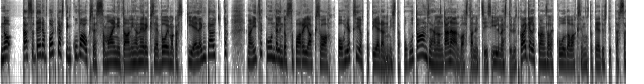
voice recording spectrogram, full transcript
No tässä teidän podcastin kuvauksessa mainitaan ihan erikseen voimakas kielenkäyttö. Mä itse kuuntelin tuossa pari jaksoa pohjaksi, jotta tiedän mistä puhutaan. Sehän on tänään vasta nyt siis ilmestynyt kaikelle kansalle kuultavaksi, mutta tietysti tässä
